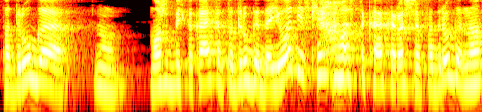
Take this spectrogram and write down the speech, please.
Подруга ну, может быть, какая-то подруга дает, если у вас такая хорошая подруга, но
